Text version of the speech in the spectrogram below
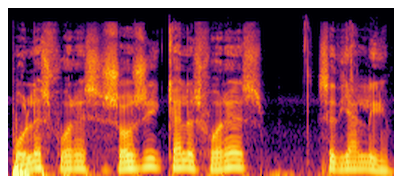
πολλές φορές σώζει και άλλες φορές σε διαλύει.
